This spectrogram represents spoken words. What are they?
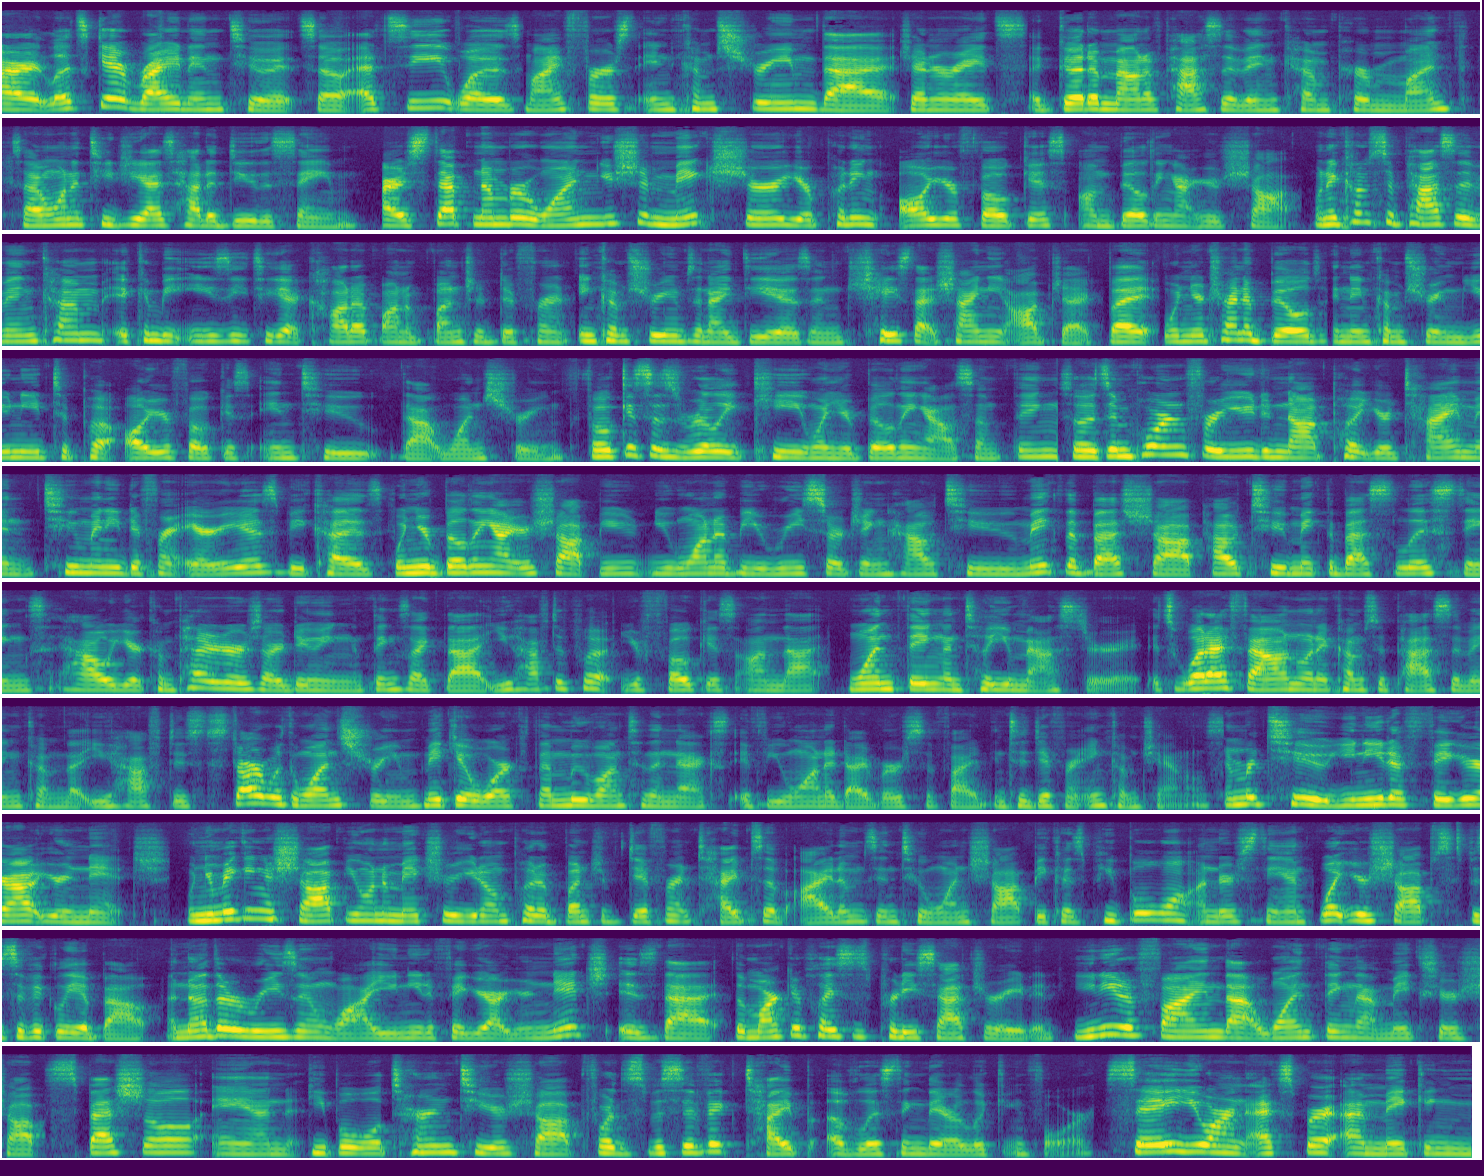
All right, let's get right into it. So, Etsy was my first income stream that generates a good amount of passive income per month. So, I want to teach you guys how to do the same. All right, step number one you should make sure you're putting all your focus on building out your shop. When it comes to passive income, it can be easy to get caught up on a bunch of different income streams and ideas and chase that shiny object. But when you're trying to build an income stream, you need to put all your focus into that one stream. Focus is really key when you're building out something. So, it's important for you to not put your time in too many different areas because when you're building out your shop, you you want to be researching how to make the best shop, how to make the best listings, how your competitors are doing, and things like that. You have to put your focus on that one thing until you master it. It's what I found when it comes to passive income that you have to start with one stream, make it work, then move on to the next if you want to diversify into different income channels. Number 2, you need to figure out your niche. When you're making a shop, you want to make sure you don't put a bunch of different types of items into one shop because people won't understand what your shop's specifically about. Another reason why you need to figure out your niche is that the marketplace is pretty saturated. You need to find that one thing that makes your shop special and people will turn to your shop for the specific type of listing they are looking for. Say you are an expert at making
